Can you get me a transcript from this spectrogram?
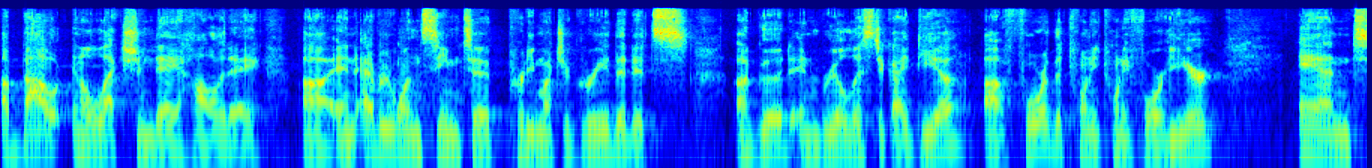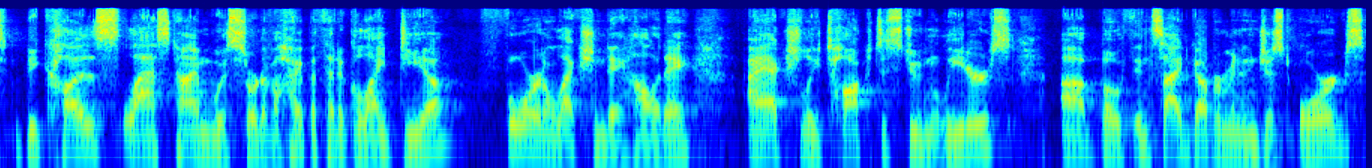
about an election day holiday. Uh, and everyone seemed to pretty much agree that it's a good and realistic idea for the 2024 year. And because last time was sort of a hypothetical idea for an election day holiday, I actually talked to student leaders, uh, both inside government and just orgs,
